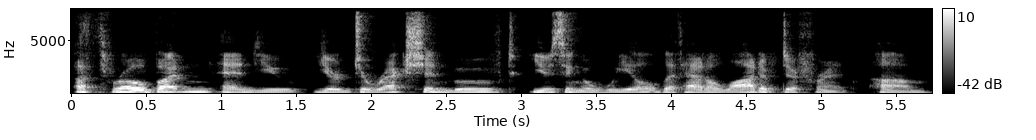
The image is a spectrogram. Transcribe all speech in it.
a throw button and you your direction moved using a wheel that had a lot of different um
